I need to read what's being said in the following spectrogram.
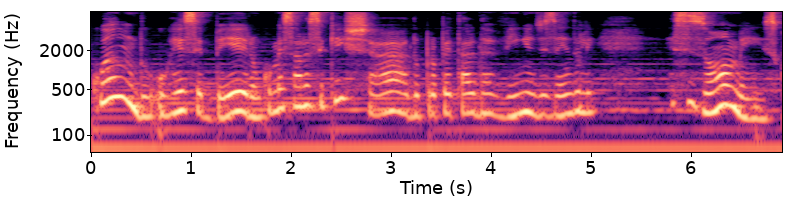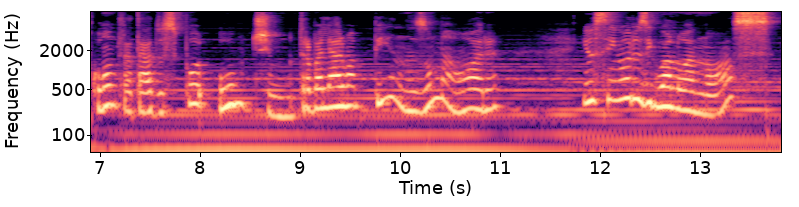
Quando o receberam, começaram a se queixar do proprietário da vinha, dizendo-lhe: Esses homens, contratados por último, trabalharam apenas uma hora e o Senhor os igualou a nós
